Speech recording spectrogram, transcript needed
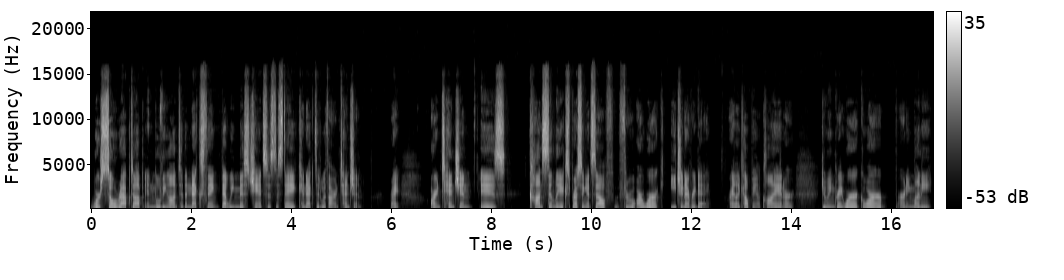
we're so wrapped up in moving on to the next thing that we miss chances to stay connected with our intention, right? Our intention is constantly expressing itself through our work each and every day, right? Like helping a client or doing great work or earning money,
